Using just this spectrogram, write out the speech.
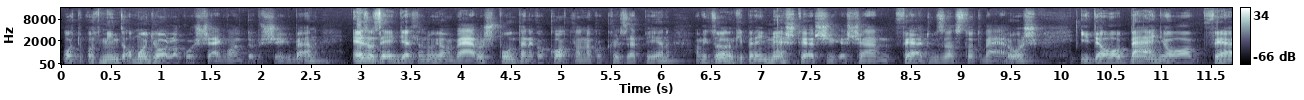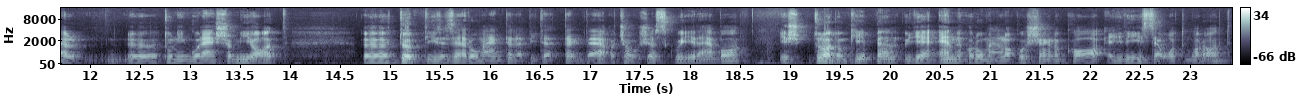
ott, ott mind a magyar lakosság van többségben. Ez az egyetlen olyan város, pont ennek a katlannak a közepén, ami tulajdonképpen egy mesterségesen feldúzasztott város. Ide a bánya feltuningolása miatt több tízezer román telepítettek be a Ceausescu érába, és tulajdonképpen ugye ennek a román lakosságnak a, egy része ott maradt.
